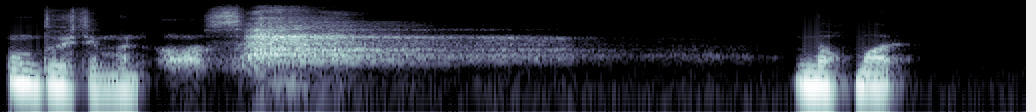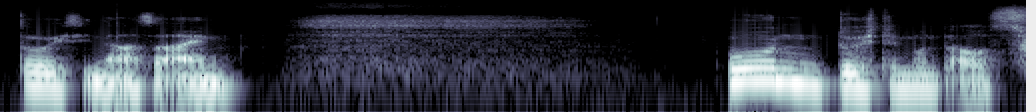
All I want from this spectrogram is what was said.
Und durch den Mund aus. Nochmal durch die Nase ein. Und durch den Mund aus.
